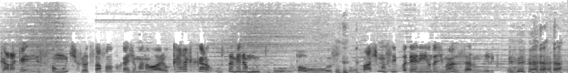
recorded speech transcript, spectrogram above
caraca, isso foi muito escroto. Eu tava falando com o Kajima na hora. Eu, caraca, cara, o Superman é muito burro. Pô, o, o Batman sem poder nenhum das mãos zero nele. Porra.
